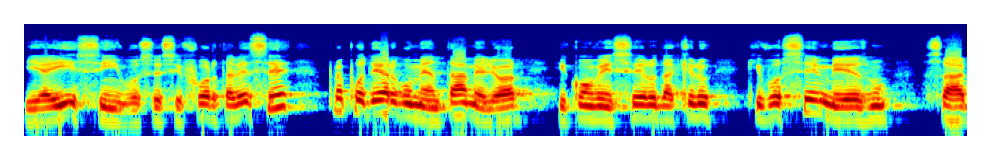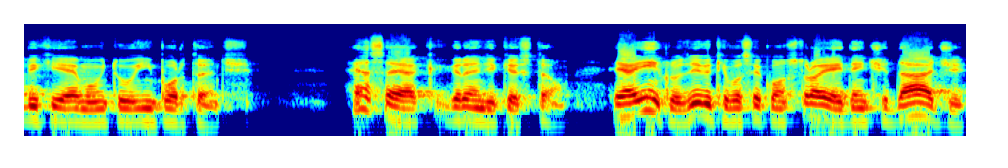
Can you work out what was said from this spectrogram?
E aí sim você se fortalecer para poder argumentar melhor e convencê-lo daquilo que você mesmo sabe que é muito importante. Essa é a grande questão. É aí, inclusive, que você constrói a identidade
